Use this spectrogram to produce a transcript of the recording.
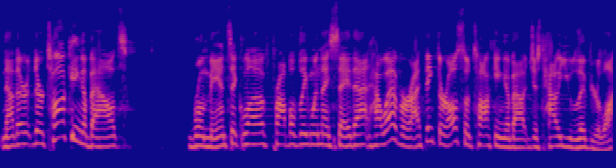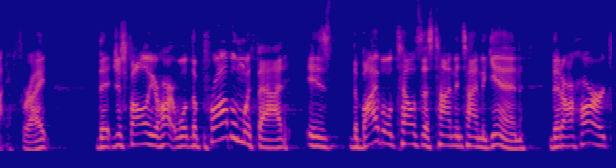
Now, they're, they're talking about romantic love, probably, when they say that. However, I think they're also talking about just how you live your life, right? That just follow your heart. Well, the problem with that is the Bible tells us time and time again that our heart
